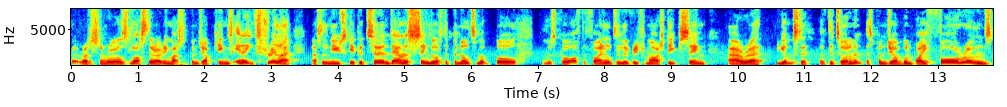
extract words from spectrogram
but Rajasthan Royals lost their opening match to Punjab Kings in a thriller after the new skipper turned down a single off the penultimate ball and was caught off the final delivery from Arshdeep Singh, our uh, youngster of the tournament, as Punjab won by four runs,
